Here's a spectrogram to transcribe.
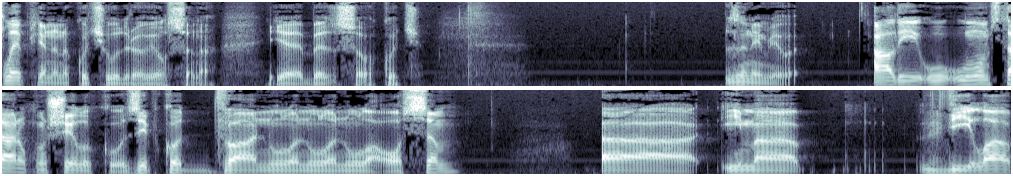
slepljena na kuću Woodrowa Wilsona je Bezosova kuća. Zanimljivo je. Ali u, u ovom starom komšiluku, zip kod 20008, a, ima vila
